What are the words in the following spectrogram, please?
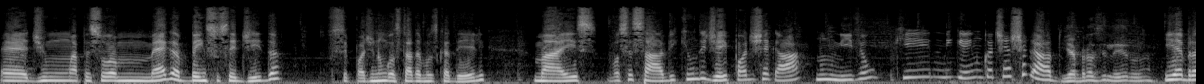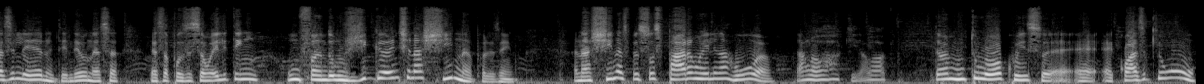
é, de uma pessoa mega bem sucedida. Você pode não gostar da música dele, mas você sabe que um DJ pode chegar num nível que ninguém nunca tinha chegado. E é brasileiro, né? E é brasileiro, entendeu? Nessa, nessa posição. Ele tem um fandom gigante na China, por exemplo. Na China as pessoas param ele na rua. Alok, Alok. Então é muito louco isso. É, é, é quase que um,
